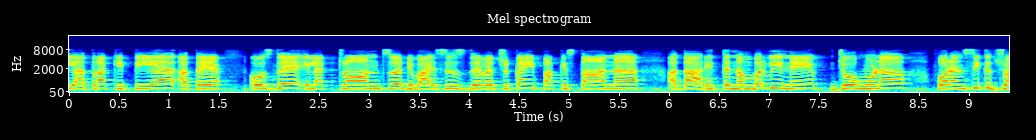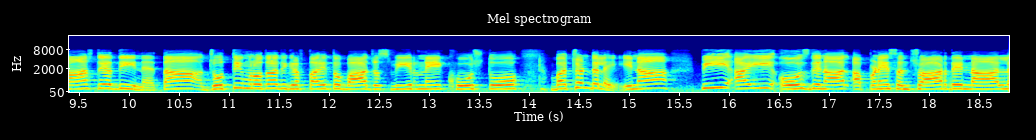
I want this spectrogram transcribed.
ਯਾਤਰਾ ਕੀਤੀ ਹੈ ਅਤੇ ਉਸ ਦੇ ਇਲੈਕਟ੍ਰੋਨਸ ਡਿਵਾਈਸਿਸ ਦੇ ਵਿੱਚ ਕਈ ਪਾਕਿਸਤਾਨ ਆਧਾਰਿਤ ਨੰਬਰ ਵੀ ਨੇ, ਜੋ ਹੁਣ ਫੋਰੈਂਸਿਕ ਜਾਂਚ ਦੇ ਅਧੀਨ ਹੈ। ਤਾਂ ਜੋਤੀ ਮਲੋਤਰਾ ਦੀ ਗ੍ਰਿਫਤਾਰੀ ਤੋਂ ਬਾਅਦ ਜਸਵੀਰ ਨੇ ਖੋਜ ਤੋਂ ਬਚਣ ਦੇ ਲਈ ਇਹਨਾਂ ਪੀਆਈਓਜ਼ ਦੇ ਨਾਲ ਆਪਣੇ ਸੰਚਾਰ ਦੇ ਨਾਲ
